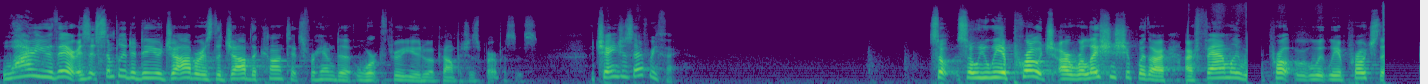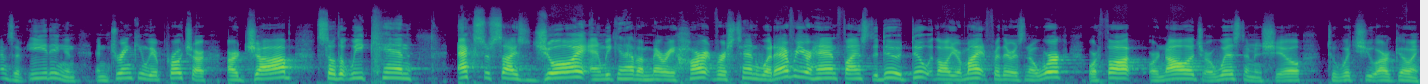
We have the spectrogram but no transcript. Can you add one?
why are you there? Is it simply to do your job, or is the job the context for him to work through you to accomplish his purposes? It changes everything. So, so we approach our relationship with our, our family, we, appro- we, we approach the times of eating and, and drinking, we approach our, our job so that we can exercise joy and we can have a merry heart. Verse 10 Whatever your hand finds to do, do it with all your might, for there is no work or thought or knowledge or wisdom in Sheol to which you are going.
